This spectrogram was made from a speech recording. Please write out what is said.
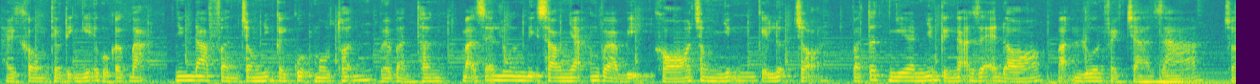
hay không theo định nghĩa của các bạn. Nhưng đa phần trong những cái cuộc mâu thuẫn với bản thân, bạn sẽ luôn bị sao nhãng và bị khó trong những cái lựa chọn và tất nhiên những cái ngã rẽ đó bạn luôn phải trả giá cho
